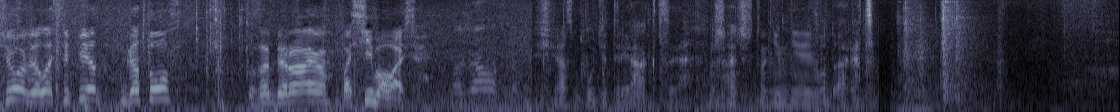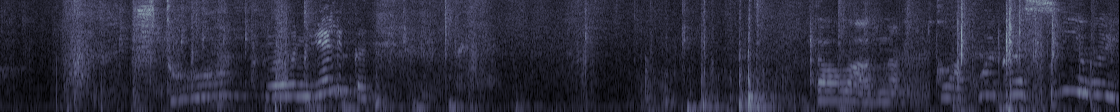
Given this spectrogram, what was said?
Все, велосипед готов. Забираю. Спасибо, Вася. Пожалуйста. Сейчас будет реакция. Жаль, что не мне его дарят. Ладно. Какой красивый!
